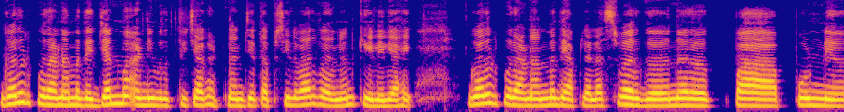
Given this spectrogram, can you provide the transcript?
गरुड पुराणामध्ये जन्म आणि मृत्यूच्या घटनांचे तपशीलवार वर्णन केलेले आहे. गरुड पुराणांमध्ये आपल्याला स्वर्ग नरक पाप पुण्य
